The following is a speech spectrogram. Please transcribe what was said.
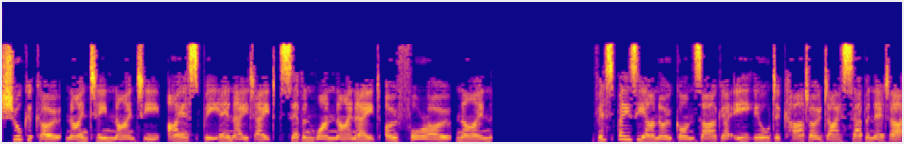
Sugarco 1990, ISBN 88-7198-040-9 Vespasiano Gonzaga e il Ducato di Sabbioneta,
